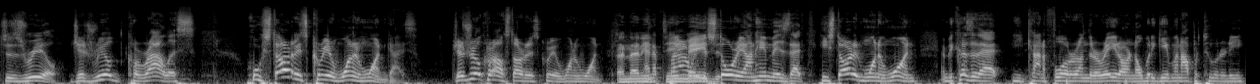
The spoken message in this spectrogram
Jezreel. Jezreel Corrales, who started his career one and one, guys. Jezreel Corrales started his career one and one, And then he- he apparently made- the story on him is that he started one and one, and because of that, he kind of floated under the radar. Nobody gave him an opportunity.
